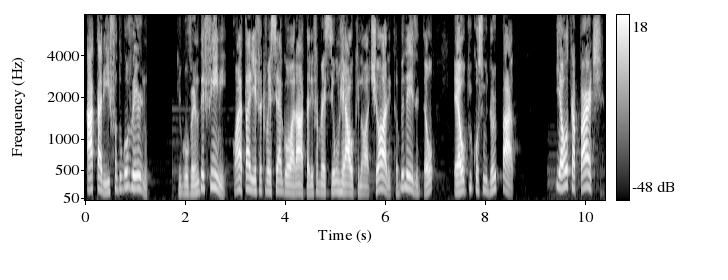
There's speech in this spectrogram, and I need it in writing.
A tarifa do governo, que o governo define. Qual é a tarifa que vai ser agora? Ah, a tarifa vai ser um real quilowatt-hora? Então, beleza. Então, é o que o consumidor paga. E a outra parte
